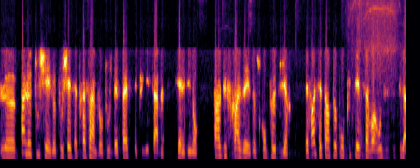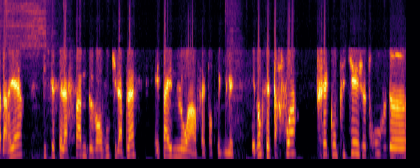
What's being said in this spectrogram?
le, pas le toucher, le toucher c'est très simple, on touche des fesses, c'est punissable si elle dit non. Parle du phrasé, de ce qu'on peut dire. Des fois, c'est un peu compliqué de savoir où se situe la barrière, puisque c'est la femme devant vous qui la place et pas une loi, en fait, entre guillemets. Et donc, c'est parfois très compliqué, je trouve, de,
